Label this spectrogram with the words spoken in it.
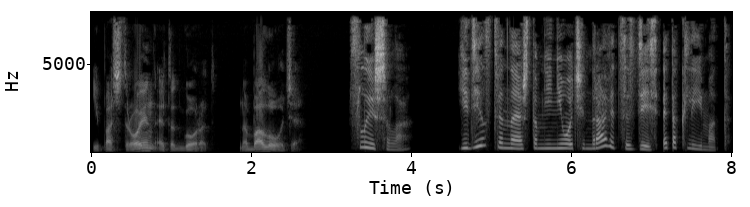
И построен этот город на болоте. Слышала. Единственное, что мне не очень нравится здесь, это климат.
